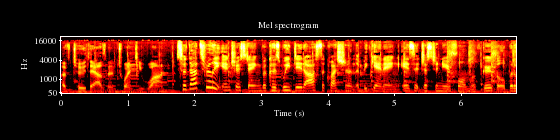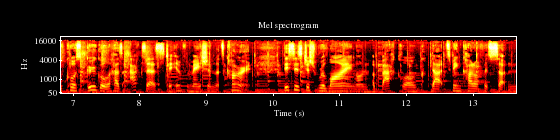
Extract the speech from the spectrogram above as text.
of 2021. So that's really interesting because we did ask the question at the beginning is it just a new form of Google? But of course, Google has access to information that's current. This is just relying on a backlog that's been cut off at a certain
